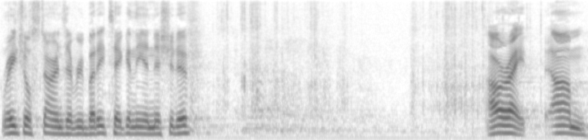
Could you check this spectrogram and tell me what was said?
Rachel Starnes, everybody, taking the initiative. All right. Um,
